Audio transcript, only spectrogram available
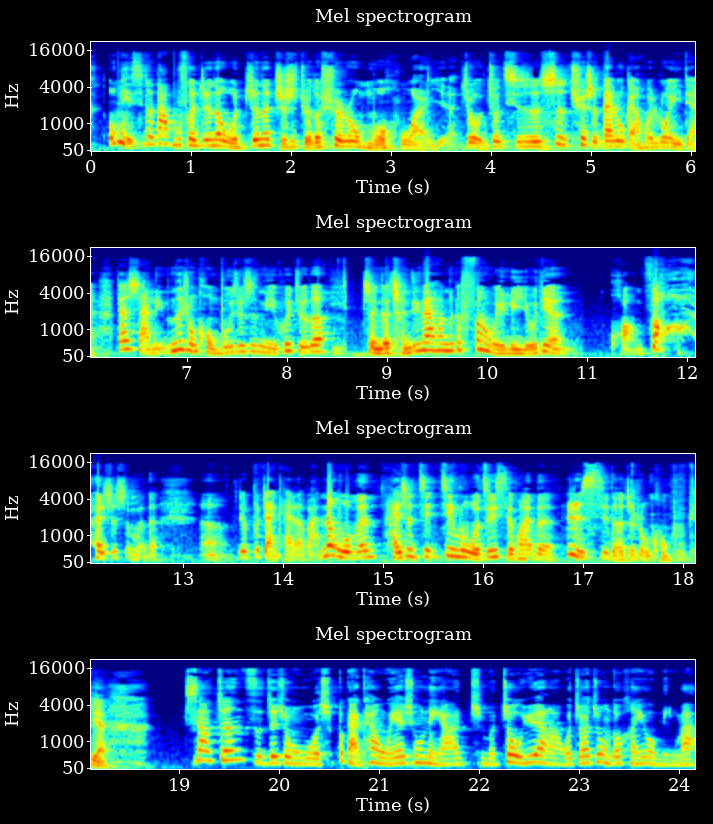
欧美系的大部分真的，我真的只是觉得血肉模糊而已，就就其实是确实代入感会弱一点。但闪灵的那种恐怖，就是你会觉得整个沉浸在它那个氛围里，有点。狂躁 还是什么的，嗯，就不展开了吧。那我们还是进进入我最喜欢的日系的这种恐怖片。像贞子这种，我是不敢看《午夜凶铃》啊，什么《咒怨》啊，我知道这种都很有名嘛。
